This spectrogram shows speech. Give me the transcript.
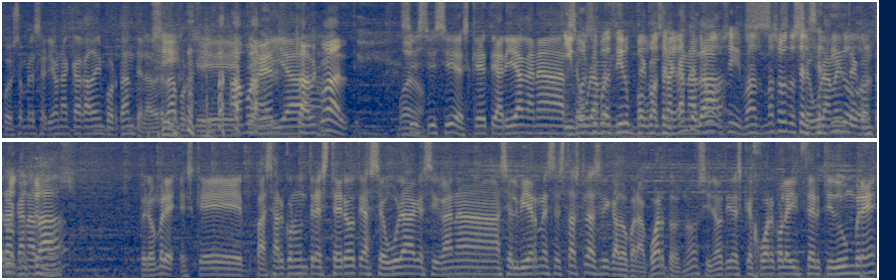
Pues hombre, sería una cagada importante, la Sí. verdad, porque Ah, muy bien, haría- tal cual. Bueno. Sí, sí, sí, es que te haría ganar Igual se puede decir un poco contra Canadá, pero sí, más- más o menos el seguramente sentido contra Canadá. cogemos. Pero hombre, es que pasar con un 3-0 te asegura que si ganas el viernes estás clasificado para cuartos, ¿no? Si no, tienes que jugar con la incertidumbre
